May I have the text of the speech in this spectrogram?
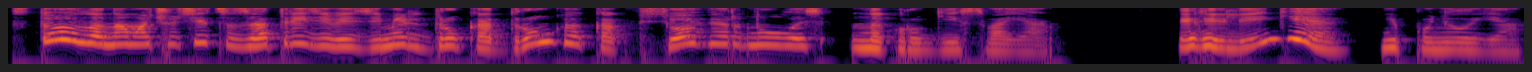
Стоило нам очутиться за три девять земель друг от друга, как все вернулось на круги своя. «Религия?» – не понял я.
